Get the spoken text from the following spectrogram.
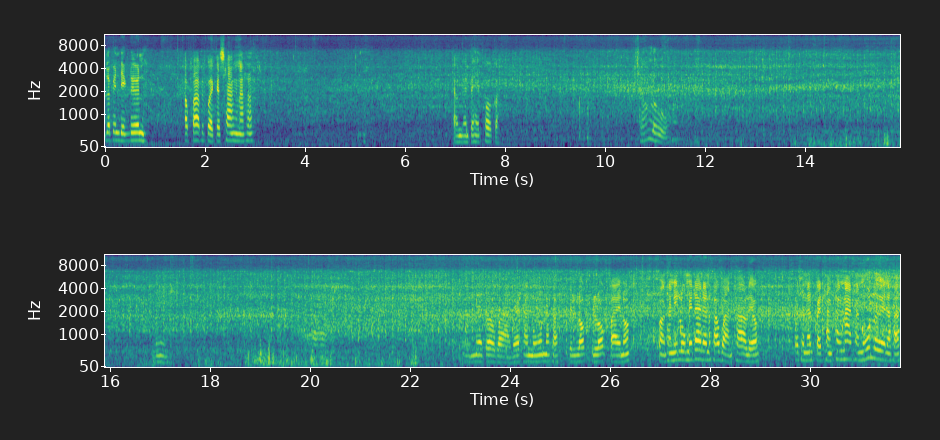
เราเป็นเด็กเดิน เอาป้าไปปล่อยกระช่างนะคะ เอาเงินไปให้พ่อก่อนช่องโลนี่เออแม่ ก็หวานแล้วทางโน้นนะคะ เป็นล็อกเป็นล็อกไปเนาะฝั่งทางนี้ลงไม่ได้แล้วนะคะ หวานข้าวแล้ว เพราะฉะนั้นไปทางข้างหน้าทางโน้นเลยนะคะ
